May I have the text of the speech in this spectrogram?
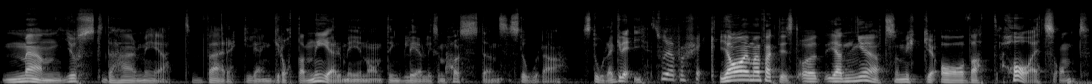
Men just det här med att verkligen grotta ner mig i någonting blev liksom höstens stora, stora grej. Stora projekt. Ja, men faktiskt. Och jag njöt så mycket av att ha ett sånt.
